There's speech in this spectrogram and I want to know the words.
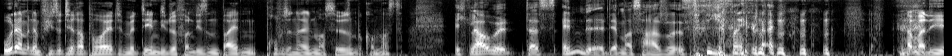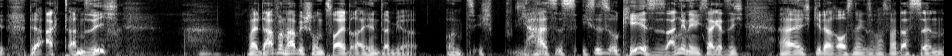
oder mit einem Physiotherapeut, mit denen, die du von diesen beiden professionellen Masseusen bekommen hast? Ich glaube, das Ende der Massage ist nicht vergleichbar. Aber die, der Akt an sich, weil davon habe ich schon zwei, drei hinter mir. Und ich, ja, es ist, es ist okay, es ist angenehm. Ich sage jetzt nicht, ich gehe da raus und denke so, was war das denn?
